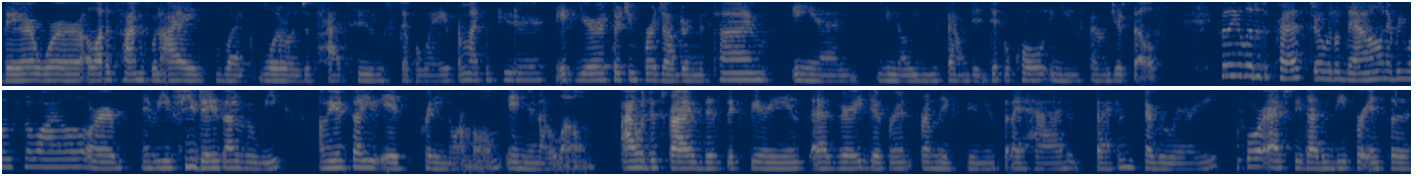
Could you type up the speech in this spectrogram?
There were a lot of times when I like literally just had to step away from my computer. If you're searching for a job during this time and you know you found it difficult and you found yourself feeling a little depressed or a little down every once in a while or maybe a few days out of the week, I'm here to tell you it's pretty normal and you're not alone. I would describe this experience as very different from the experience that I had back in February. Before actually diving deeper into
